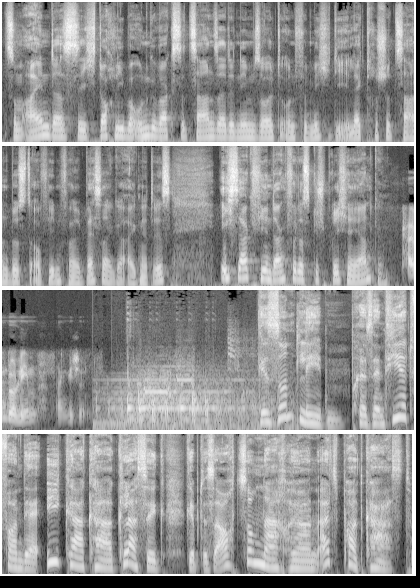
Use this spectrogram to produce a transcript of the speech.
Zum einen, dass ich doch lieber ungewachste Zahnseide nehmen sollte und für mich die elektrische Zahnbürste auf jeden Fall besser geeignet ist. Ich sage vielen Dank für das Gespräch, Herr Janke. Kein Problem. Dankeschön. Gesund Leben, präsentiert von der IKK Klassik, gibt es auch zum Nachhören als Podcast.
